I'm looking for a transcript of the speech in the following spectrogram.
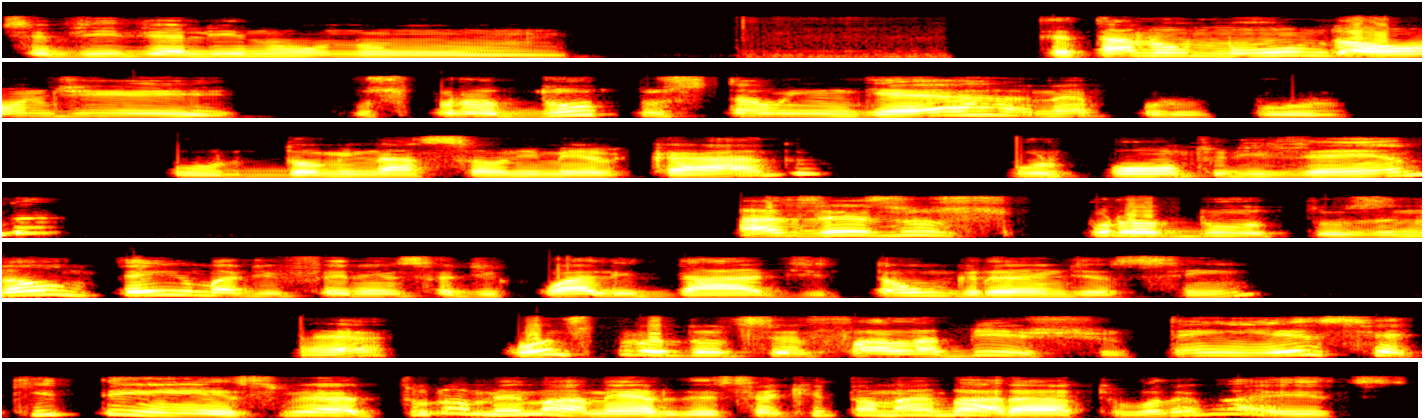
você vive ali num. num... Você está num mundo onde os produtos estão em guerra, né, por, por, por dominação de mercado, por ponto de venda. Às vezes os produtos não têm uma diferença de qualidade tão grande assim, né? Quantos produtos você fala, bicho? Tem esse aqui, tem esse. É, tudo a mesma merda. Esse aqui tá mais barato. Vou levar esse.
